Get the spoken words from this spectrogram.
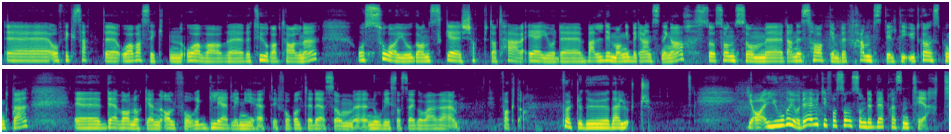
eh, og fikk sett eh, oversikten over eh, returavtalene. Og så jo ganske kjapt at her er jo det veldig mange begrensninger. Så sånn som denne saken ble fremstilt i utgangspunktet, det var nok en altfor gledelig nyhet i forhold til det som nå viser seg å være fakta. Følte du deg lurt? Ja, jeg gjorde jo det ut ifra sånn som det ble presentert.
